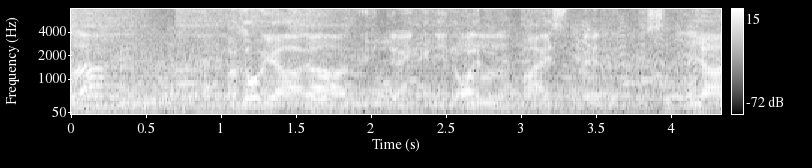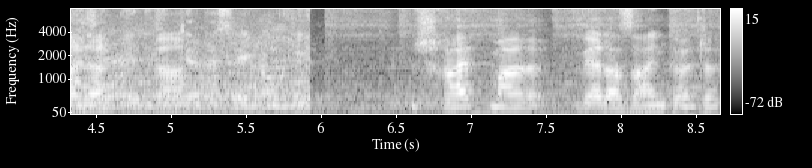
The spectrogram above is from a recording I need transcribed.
Oder? Achso, ja, Ja, ich denke, die Leute, die meisten werden wissen. wer Ja, die ne? sind. Wir Ja. sind ja deswegen auch hier. Schreibt mal, wer das sein könnte.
